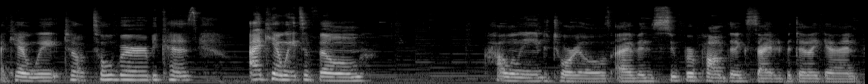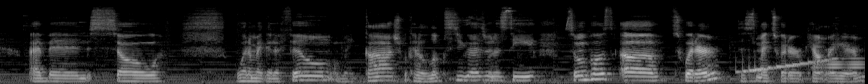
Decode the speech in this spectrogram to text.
I can't wait till October because I can't wait to film Halloween tutorials. I've been super pumped and excited, but then again, I've been so, what am I gonna film? Oh my gosh, what kind of looks do you guys wanna see? So I'm gonna post a Twitter. This is my Twitter account right here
